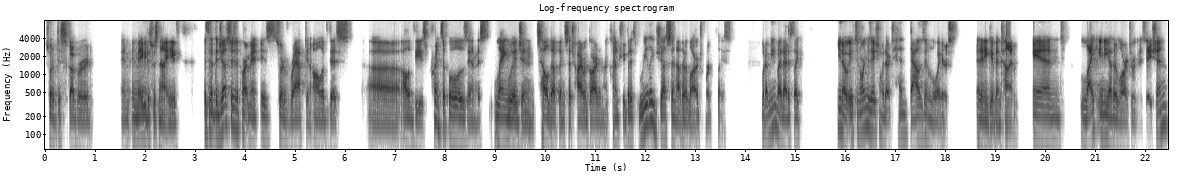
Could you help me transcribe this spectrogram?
sort of discovered, and, and maybe this was naive, is that the Justice Department is sort of wrapped in all of this, uh, all of these principles and this language, and it's held up in such high regard in our country. But it's really just another large workplace. What I mean by that is like you know, it's an organization where there are 10,000 lawyers at any given time. And like any other large organization,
